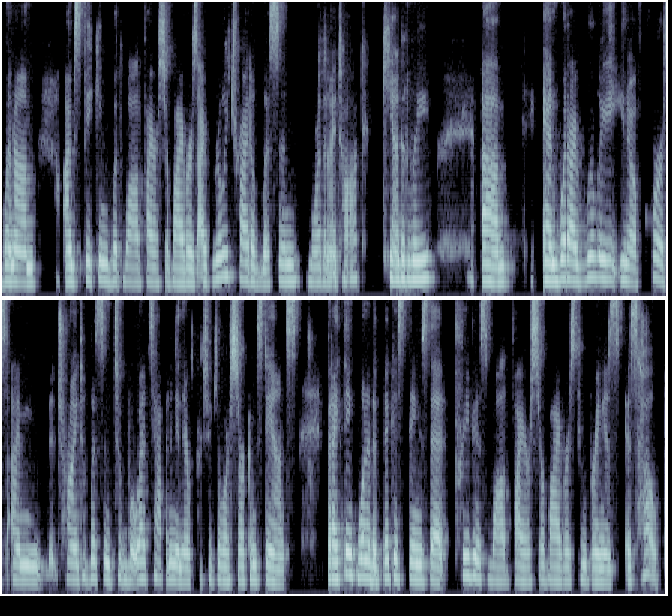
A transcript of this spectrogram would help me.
when i'm i'm speaking with wildfire survivors i really try to listen more than i talk candidly. Um, and what I really, you know, of course, I'm trying to listen to what's happening in their particular circumstance. But I think one of the biggest things that previous wildfire survivors can bring is, is hope.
